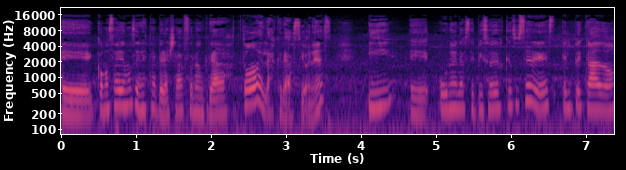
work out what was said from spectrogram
Eh, como sabemos, en esta peralla fueron creadas todas las creaciones y eh, uno de los episodios que sucede es el pecado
